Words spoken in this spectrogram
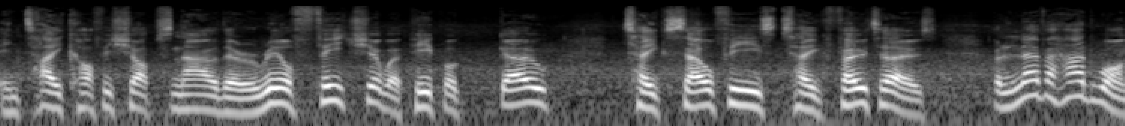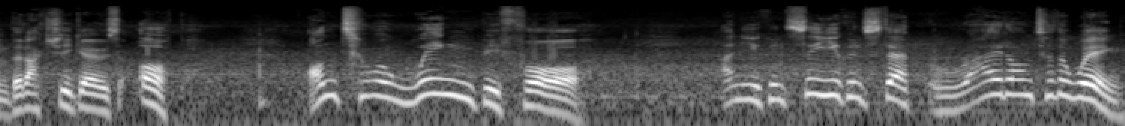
in Thai coffee shops now. They're a real feature where people go take selfies, take photos, but I never had one that actually goes up onto a wing before. And you can see you can step right onto the wing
